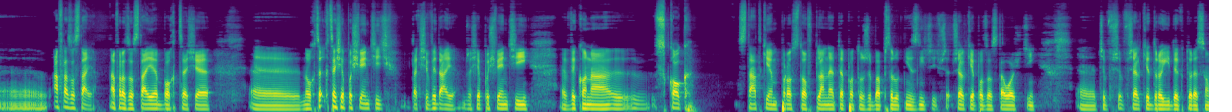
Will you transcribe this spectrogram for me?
E, Afra zostaje. Afra zostaje, bo chce się. No, chce, chce się poświęcić, tak się wydaje, że się poświęci, wykona skok statkiem prosto w planetę po to, żeby absolutnie zniszczyć wszelkie pozostałości, czy wszelkie droidy, które są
